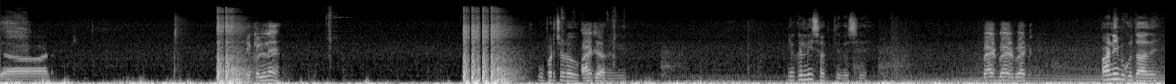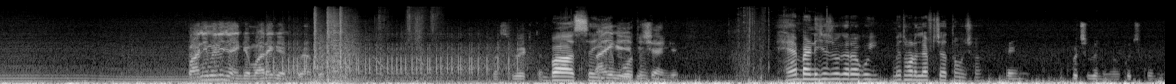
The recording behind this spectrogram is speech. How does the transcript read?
यार। निकलने ऊपर चढ़ो ऊपर आजा। निकल नहीं सकते वैसे। बैठ बैठ बैठ। पानी में कुदा दे। पानी में नहीं जाएँगे मारेंगे इनको यहाँ पे। बस वेट कर। बस सही है आएँगे पीछे आएँगे। हैं बैंडेजेस वगैरह कोई? मैं थोड़ा लेफ़्ट जाता हूँ अच्छा। कुछ भी नहीं हो कुछ भी नहीं।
